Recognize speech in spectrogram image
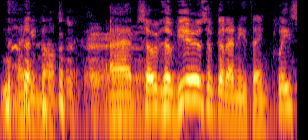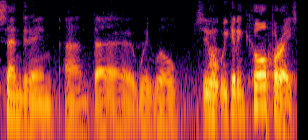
Maybe not. uh, so if the viewers have got anything, please send it in and uh, we will see what we can incorporate.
